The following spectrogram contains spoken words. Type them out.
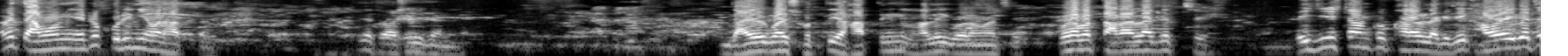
আমি তেমন এটা করিনি আমার হাতটা। ঠিক আছে, অসুবিধা নেই। যাই হোক ভাই, সত্যি হাতটা কিন্তু ভালোই গরম আছে। ওর আবার তাড়া লাগাচ্ছে এই জিনিসটা আমার খুব খারাপ লাগে। যে খাওয়া হয়ে গেছে,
